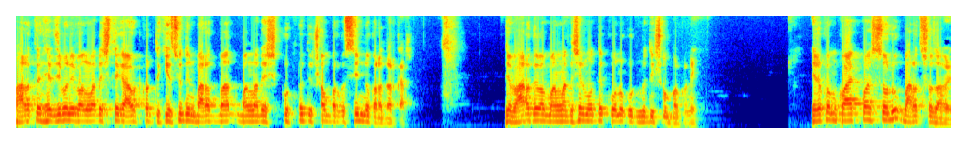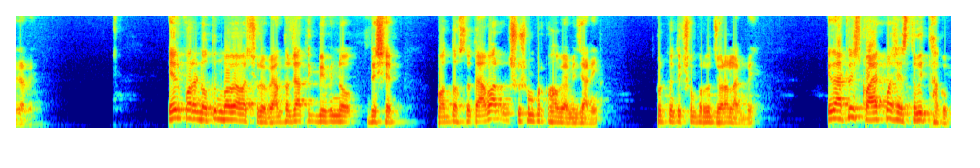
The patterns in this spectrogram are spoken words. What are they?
ভারতের হেজিমনি বাংলাদেশ থেকে আউট করতে কিছুদিন ভারত বাংলাদেশ কূটনৈতিক সম্পর্ক ছিন্ন করা দরকার। যে ভারত এবং বাংলাদেশের মধ্যে কোনো কূটনৈতিক সম্পর্ক নেই। এরকম কয়েক মাস চলুক, ভারত সোজা হয়ে যাবে। এরপরে নতুন ভাবে আবার শুরু হবে। আন্তর্জাতিক বিভিন্ন দেশের মধ্যস্থতায় আবার সুসম্পর্ক হবে, আমি জানি। কূটনৈতিক সম্পর্ক জোড়া লাগবে। কিন্তু অ্যাটলিস্ট কয়েক মাস স্থগিত থাকুক।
